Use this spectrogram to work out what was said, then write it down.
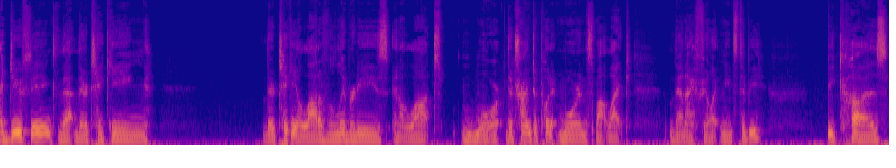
I do think that they're taking they're taking a lot of liberties and a lot more they're trying to put it more in the spotlight than I feel it needs to be because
